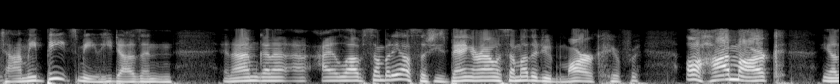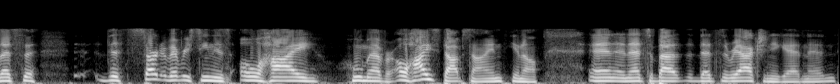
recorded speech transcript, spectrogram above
Tommy beats me. He doesn't. And I'm gonna. I, I love somebody else. So she's banging around with some other dude, Mark. Oh hi, Mark. You know that's the the start of every scene is oh hi whomever. Oh hi stop sign. You know, and and that's about that's the reaction you get. And then,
